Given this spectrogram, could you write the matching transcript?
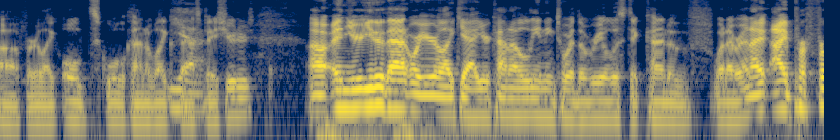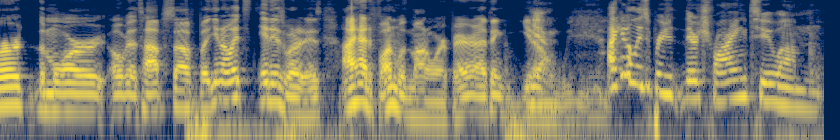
uh, for like old school kind of like Yeah. fast paced shooters. Uh, and you're either that or you're like, yeah, you're kind of leaning toward the realistic kind of whatever. And I, I prefer the more over the top stuff, but you know, it's it is what it is. I had fun with Modern Warfare. I think you know, Yeah. we- I can at least appreciate they're trying to um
